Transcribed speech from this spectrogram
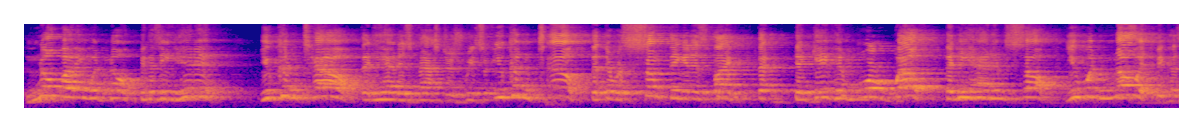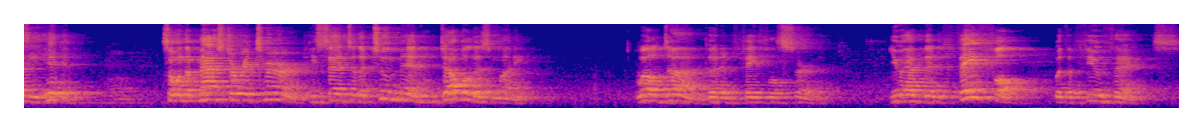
Nobody would know because he hid it. You couldn't tell that he had his master's resources. You couldn't tell that there was something in his life that, that gave him more wealth than he had himself. You wouldn't know it because he hid it. So when the master returned, he said to the two men who doubled his money, Well done, good and faithful servant. You have been faithful with a few things.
